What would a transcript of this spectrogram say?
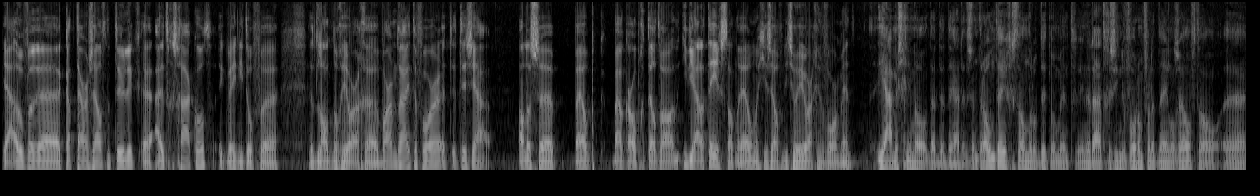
Ja, over Qatar zelf natuurlijk. uitgeschakeld. Ik weet niet of het land nog heel erg warm draait ervoor. Het, het is ja, alles bij, op, bij elkaar opgeteld wel een ideale tegenstander. Hè? Omdat je zelf niet zo heel erg in vorm bent. Ja, misschien wel. Dat, dat- ja, dat is een droomtegenstander op dit moment. Inderdaad, gezien de vorm van het Nederlands elftal. Eh,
